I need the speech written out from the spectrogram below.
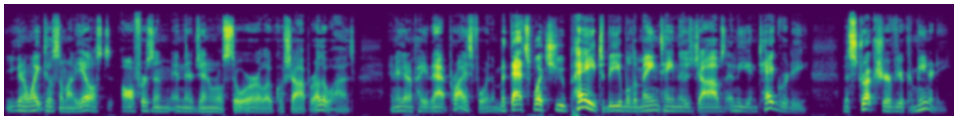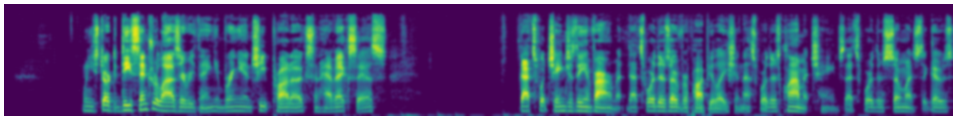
You're going to wait till somebody else offers them in their general store or local shop or otherwise and you're going to pay that price for them. But that's what you pay to be able to maintain those jobs and the integrity, and the structure of your community. When you start to decentralize everything and bring in cheap products and have excess, that's what changes the environment. That's where there's overpopulation. That's where there's climate change. That's where there's so much that goes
